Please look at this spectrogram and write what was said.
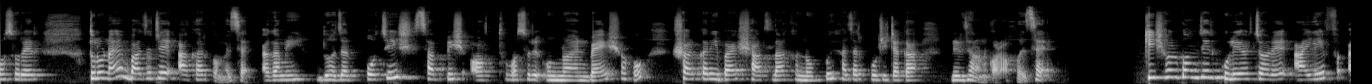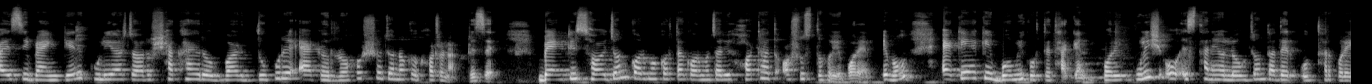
বছরের তুলনায় বাজেটে আকার কমেছে। আগামী দু হাজার পঁচিশ ছাব্বিশ অর্থ বছরের উন্নয়ন ব্যয় সহ সরকারি ব্যয় সাত লাখ নব্বই হাজার কোটি টাকা নির্ধারণ করা হয়েছে। কিশোরগঞ্জের কুলিয়ারচরে আইএফআইসি ব্যাংকের কুলিয়ারচর শাখায় রোববার দুপুরে এক রহস্যজনক ঘটনা ঘটেছে। ব্যাংকটির ছয়জন কর্মকর্তা কর্মচারী হঠাৎ অসুস্থ হয়ে পড়েন এবং একে একে বমি করতে থাকেন। পরে পুলিশ ও স্থানীয় লোকজন তাদের উদ্ধার করে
